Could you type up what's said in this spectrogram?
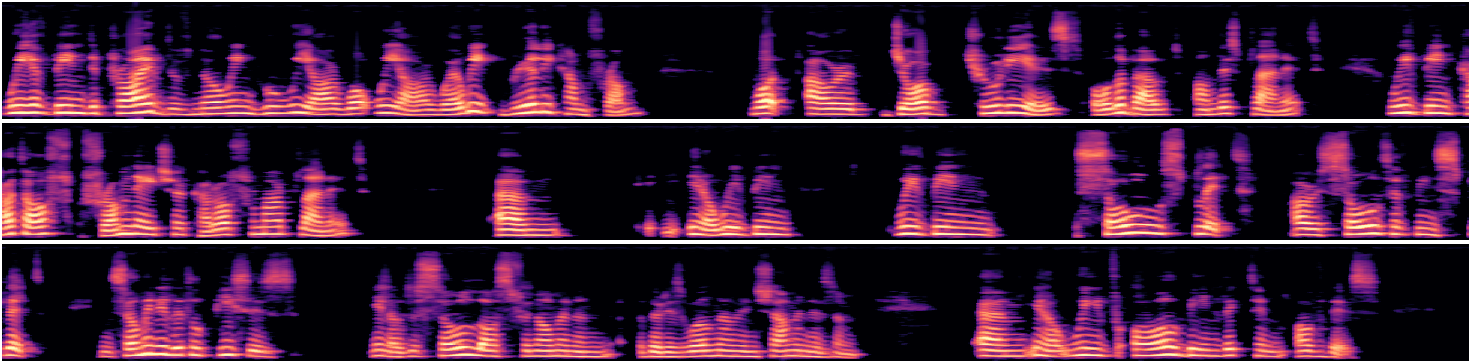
We have been deprived of knowing who we are, what we are, where we really come from, what our job truly is all about on this planet. We've been cut off from nature, cut off from our planet. Um, you know, we've been we've been soul split. Our souls have been split in so many little pieces. You know, the soul loss phenomenon that is well known in shamanism. Um, you know, we've all been victim of this.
